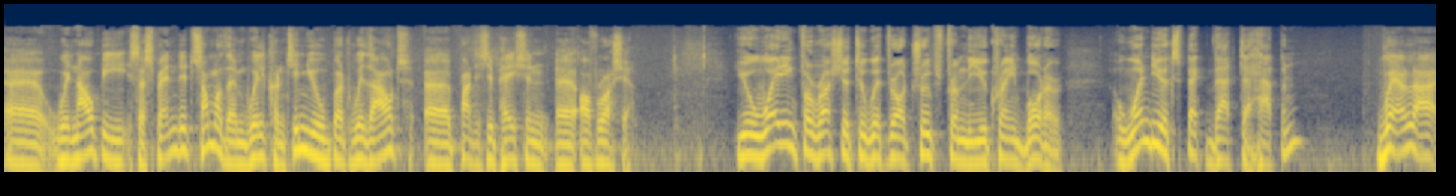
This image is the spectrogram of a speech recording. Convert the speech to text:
will now be suspended. Some of them will continue, but without uh, participation uh, of Russia. You're waiting for Russia to withdraw troops from the Ukraine border. When do you expect that to happen? Well, uh,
